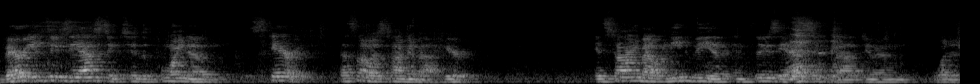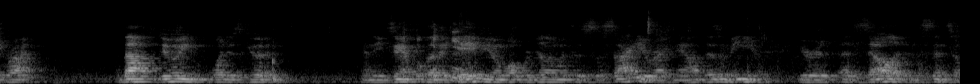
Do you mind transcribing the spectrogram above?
Very enthusiastic to the point of scary. That's not what it's talking about here. It's talking about we need to be enthusiastic about doing what is right, about doing what is good. And the example that I gave you and what we're dealing with as society right now doesn't mean you, you're a zealot in the sense of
